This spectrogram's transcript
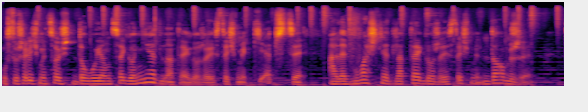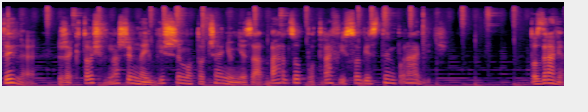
Usłyszeliśmy coś dołującego nie dlatego, że jesteśmy kiepscy, ale właśnie dlatego, że jesteśmy dobrzy. Tyle, że ktoś w naszym najbliższym otoczeniu nie za bardzo potrafi sobie z tym poradzić. Pozdrawiam.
